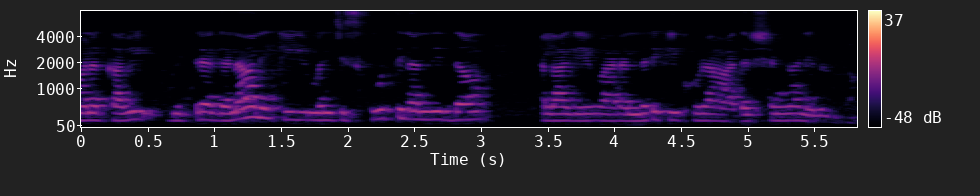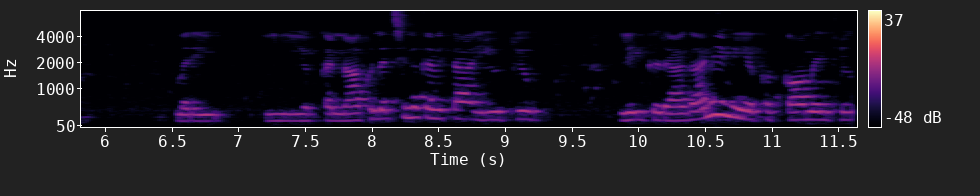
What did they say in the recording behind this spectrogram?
మన కవి మిత్రగణానికి మంచి స్ఫూర్తిని అందిద్దాం. అలాగే వారందరికీ కూడా ఆదర్శంగా నిలుద్దాం. మరి ఈ యొక్క నాకు నచ్చిన కవిత యూట్యూబ్ లింక్ రాగానే మీ యొక్క కామెంట్లు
